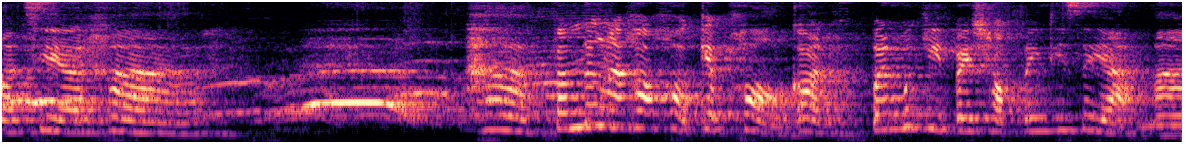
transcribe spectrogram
อเลตวอเทียค่ะค่ะแป๊บนึงนะคะขอเก็บของก่อนเปิ้ลเมื่อกี้ไปช้อปปิ้งที่สยามมา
